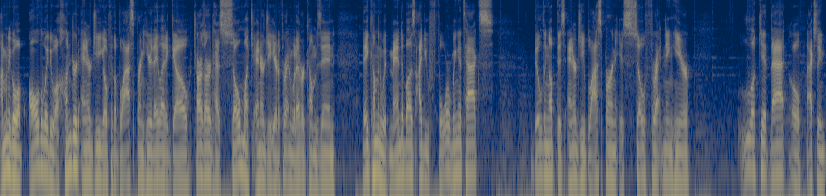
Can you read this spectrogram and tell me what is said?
I'm going to go up all the way to 100 energy, go for the Blast Burn here. They let it go. Charizard has so much energy here to threaten whatever comes in. They come in with Mandibuzz. I do four wing attacks. Building up this energy. Blast Burn is so threatening here. Look at that. Oh, actually,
